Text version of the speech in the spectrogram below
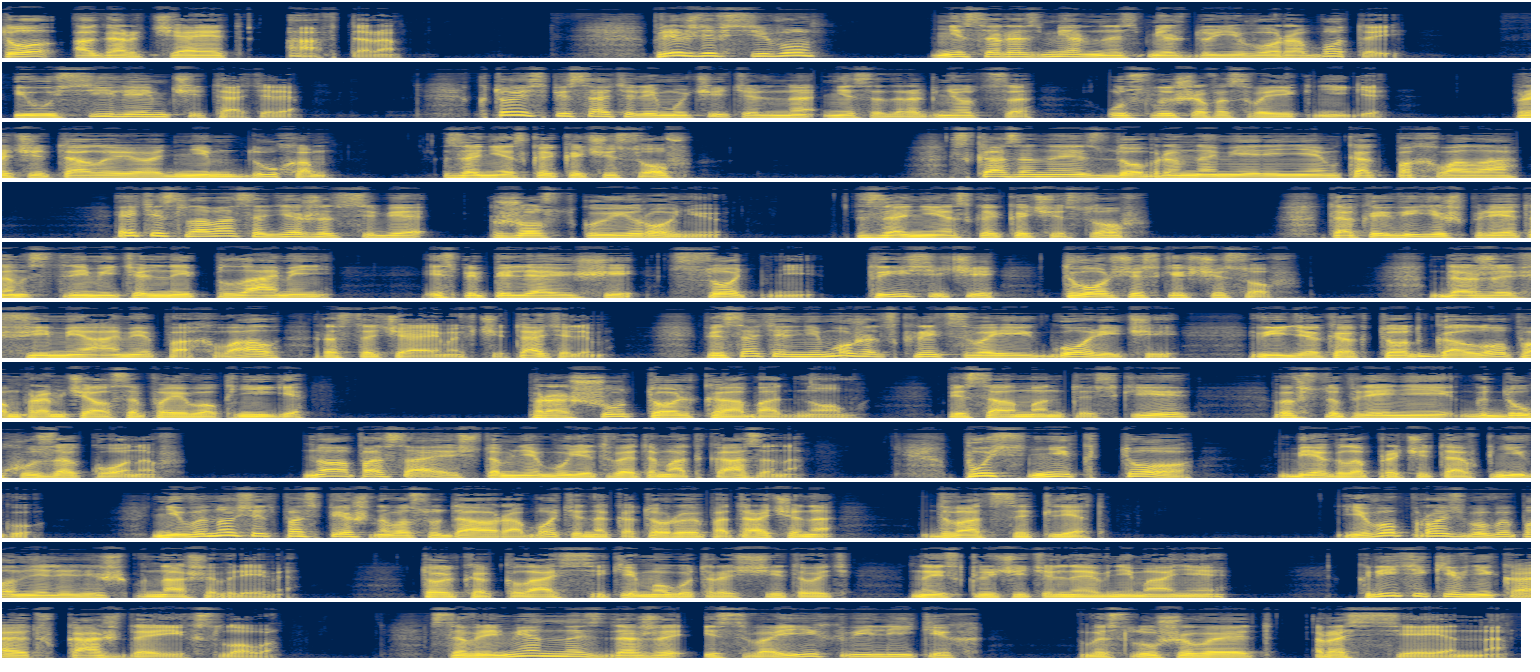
что огорчает автора. Прежде всего, несоразмерность между его работой и усилием читателя. Кто из писателей мучительно не содрогнется, услышав о своей книге? Прочитал ее одним духом за несколько часов. Сказанные с добрым намерением, как похвала, эти слова содержат в себе жесткую иронию. За несколько часов. Так и видишь при этом стремительный пламень, испепеляющий сотни, тысячи творческих часов. Даже в фимиаме похвал, расточаемых читателем, писатель не может скрыть своей горечи, видя, как тот галопом промчался по его книге. «Прошу только об одном», — писал Монтескье во вступлении к духу законов, но опасаюсь, что мне будет в этом отказано. Пусть никто, бегло прочитав книгу, не выносит поспешного суда о работе, на которую потрачено 20 лет. Его просьбу выполнили лишь в наше время. Только классики могут рассчитывать на исключительное внимание. Критики вникают в каждое их слово. Современность даже и своих великих выслушивает рассеянно.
